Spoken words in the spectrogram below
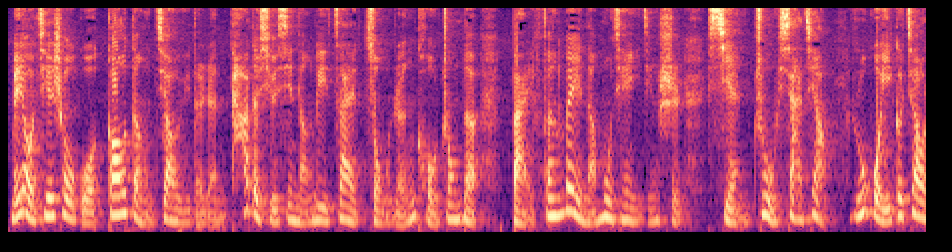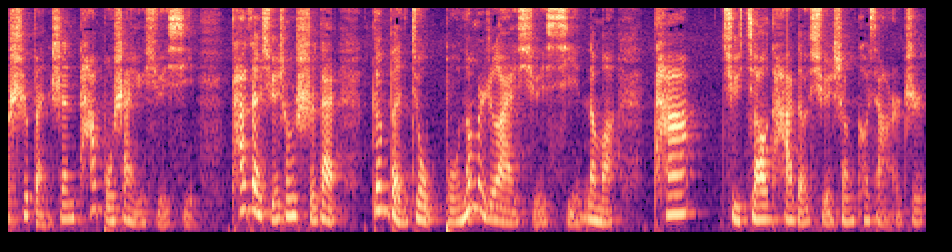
没有接受过高等教育的人，他的学习能力在总人口中的百分位呢，目前已经是显著下降。如果一个教师本身他不善于学习，他在学生时代根本就不那么热爱学习，那么他。去教他的学生，可想而知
